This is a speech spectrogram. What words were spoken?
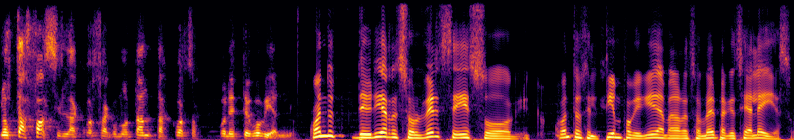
no está fácil la cosa como tantas cosas con este gobierno. ¿Cuándo debería resolverse eso? ¿Cuánto es el tiempo que queda para resolver para que sea ley eso?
